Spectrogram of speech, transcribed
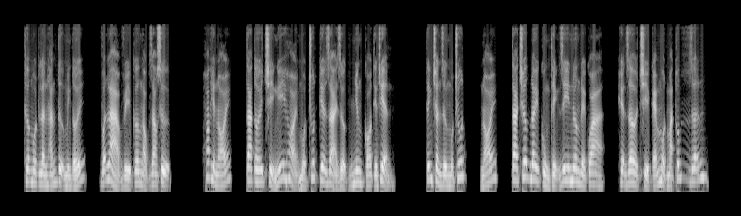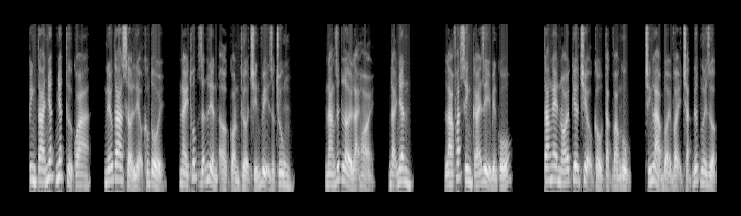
Thượng một lần hắn tự mình tới, vẫn là vì cơ ngọc giao sự. Hoắc Hiền nói, ta tới chỉ nghĩ hỏi một chút kia giải dược nhưng có tiến triển. Tinh Trần dừng một chút, nói, ta trước đây cùng Thịnh Di Nương đề qua, hiện giờ chỉ kém một mặt thuốc dẫn, kinh ta nhất nhất thử qua, nếu ta sở liệu không tồi, này thuốc dẫn liền ở còn thừa chín vị dược chung. Nàng dứt lời lại hỏi, đại nhân, là phát sinh cái gì biến cố? Ta nghe nói kia triệu cầu tặc vào ngục, chính là bởi vậy chặt đứt ngươi dược.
